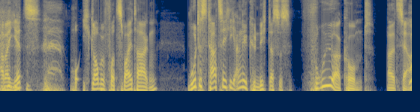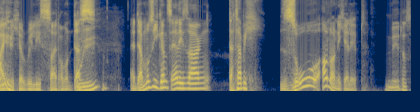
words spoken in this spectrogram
Aber jetzt, ich glaube vor zwei Tagen, wurde es tatsächlich angekündigt, dass es früher kommt als der Ui. eigentliche Release-Zeitraum. Und das, äh, da muss ich ganz ehrlich sagen, das habe ich so auch noch nicht erlebt. Nee, das.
